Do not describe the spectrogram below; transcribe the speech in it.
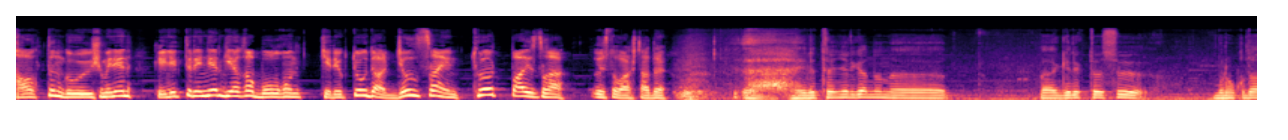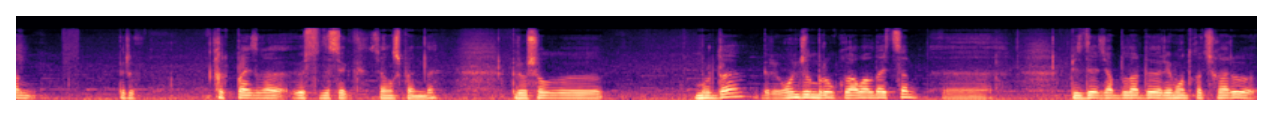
калктын көбөйүшү менен электр энергияга болгон керектөө да жыл сайын төрт пайызга өсө баштады электр энергиянын баягы керектөөсү мурункудан бир кырк пайызга өстү десек жаңылышпайм да бирок ошол мурда бир он жыл мурунку абалды айтсам бизде жабдууларды ремонтко чыгаруу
